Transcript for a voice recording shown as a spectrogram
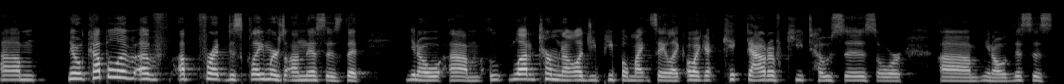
um, you know, a couple of, of upfront disclaimers on this is that, you know, um, a lot of terminology people might say, like, oh, I got kicked out of ketosis, or, um, you know, this is,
